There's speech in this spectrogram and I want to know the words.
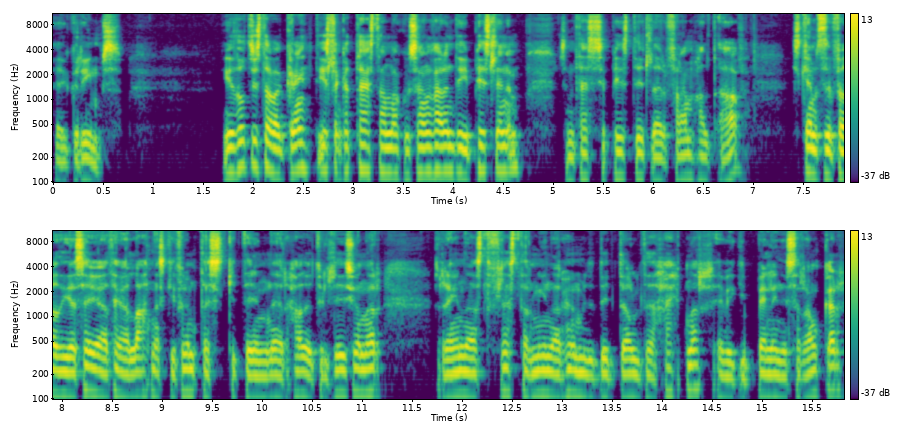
eða gríms. Ég þóttist að var greint íslenska textan nokkuð sannfærandi í pislinum, sem þessi pistill er framhald af. Skemst þið frá því að segja að þegar latneski frumtextskittin er hafðið til hlýðsjónar, reynast flestar mínar hugmyndir dálítið hæfnar, ef ekki beinleinis rángar.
